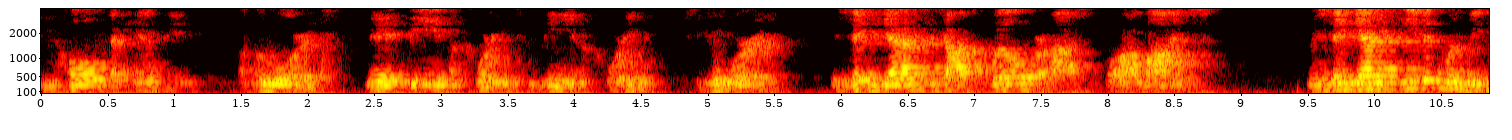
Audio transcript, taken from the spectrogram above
Behold the handmaid of the Lord. May it be according to me, according to your word. We say yes to God's will for us, for our lives. We say yes even when we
